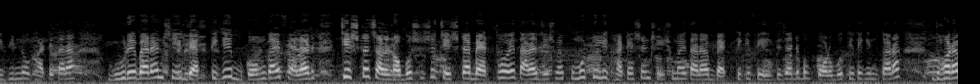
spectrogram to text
বিভিন্ন ঘাটে তারা ঘুরে বেড়ান, সেই ব্যক্তিকে গঙ্গায় ফেলার চেষ্টা চালান। অবশেষে চেষ্টা ব্যর্থ হয়ে তারা যে সময় কুমোরটুলি ঘাটে আসেন, সেই সময় তারা ব্যক্তিকে ফেলতে যান এবং পরবর্তীতে কিন্তু তারা ধরা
